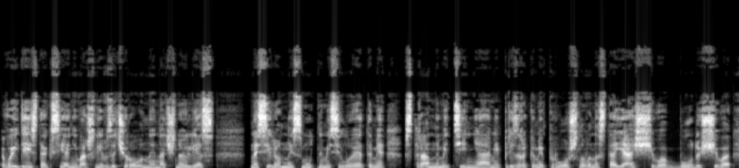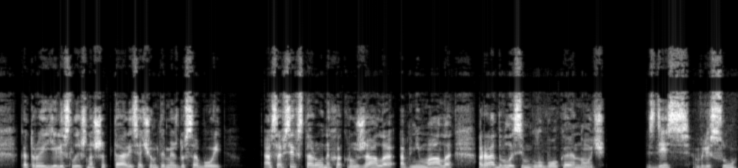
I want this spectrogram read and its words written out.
Выйдя из такси, они вошли в зачарованный ночной лес, населенный смутными силуэтами, странными тенями, призраками прошлого, настоящего, будущего, которые еле слышно шептались о чем-то между собой — а со всех сторон их окружала, обнимала, радовалась им глубокая ночь. Здесь, в лесу,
